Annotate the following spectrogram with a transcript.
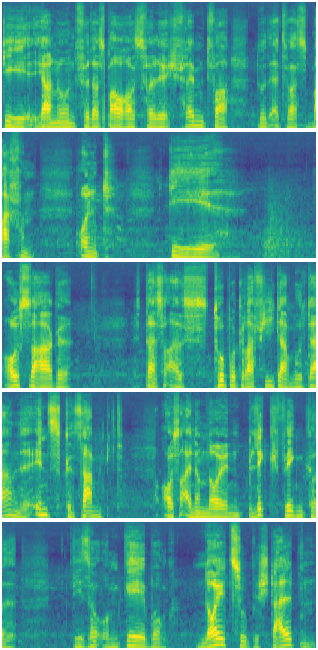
die ja nun für das Bauhaus völlig fremd war, nun etwas machen. Und die Aussage, dass als Topographie der Moderne insgesamt aus einem neuen Blickwinkel diese Umgebung neu zu gestalten,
